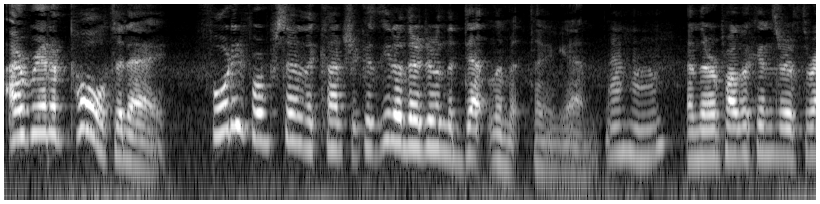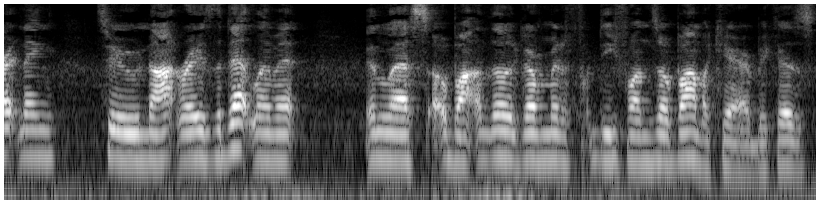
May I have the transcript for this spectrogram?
I read a poll today. Forty four percent of the country, because you know they're doing the debt limit thing again Uh huh. and the Republicans are threatening to not raise the debt limit unless Obama, the government defunds Obamacare because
